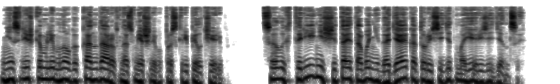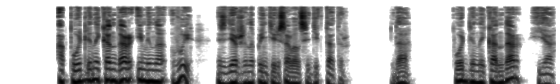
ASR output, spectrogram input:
«Не слишком ли много кандаров?» — насмешливо проскрипел череп. «Целых три, не считая того негодяя, который сидит в моей резиденции». «А подлинный кандар именно вы?» — сдержанно поинтересовался диктатор. Да, подлинный кандар — я.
